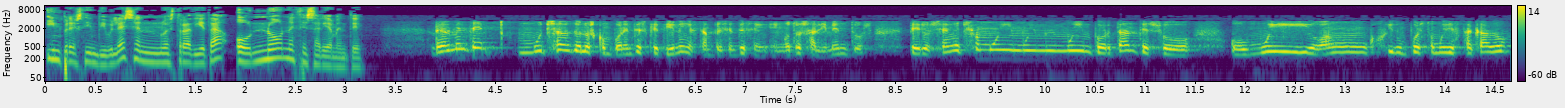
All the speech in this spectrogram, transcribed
imprescindibles en nuestra dieta o no necesariamente? Realmente muchos de los componentes que tienen están presentes en, otros alimentos, pero se han hecho muy, muy, muy, muy importantes o, o muy o han cogido un puesto muy destacado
